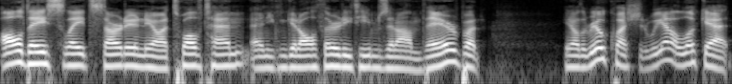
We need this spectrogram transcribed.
all day slate starting, you know, at 12:10 and you can get all 30 teams in on there, but you know, the real question, we got to look at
